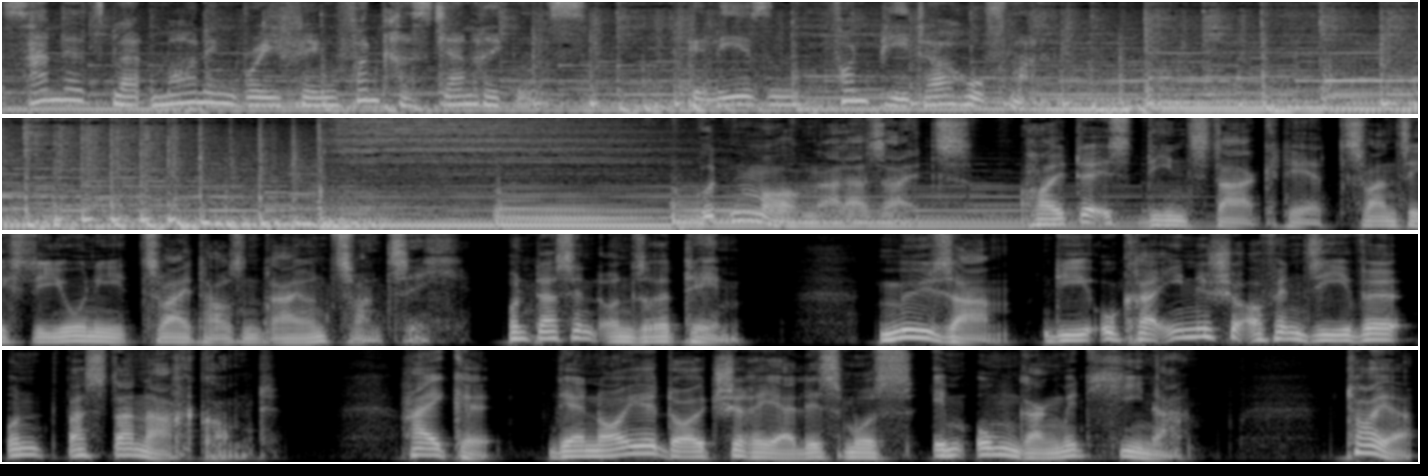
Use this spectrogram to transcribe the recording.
Das Handelsblatt Morning Briefing von Christian Rickens. Gelesen von Peter Hofmann. Guten Morgen allerseits. Heute ist Dienstag, der 20. Juni 2023. Und das sind unsere Themen. Mühsam, die ukrainische Offensive und was danach kommt. Heikel, der neue deutsche Realismus im Umgang mit China. Teuer,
